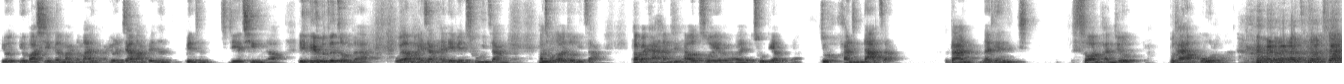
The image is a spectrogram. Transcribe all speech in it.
有有把写跟买跟卖的，有人加码变成变成结清你知道，也有这种的啊，我要买一张台电变出一张的，他筹到也只有一张。他本来看行情还要追了，哎，出掉了，就行情大涨，当然那天收完盘就不太好过了嘛，这怎么算？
